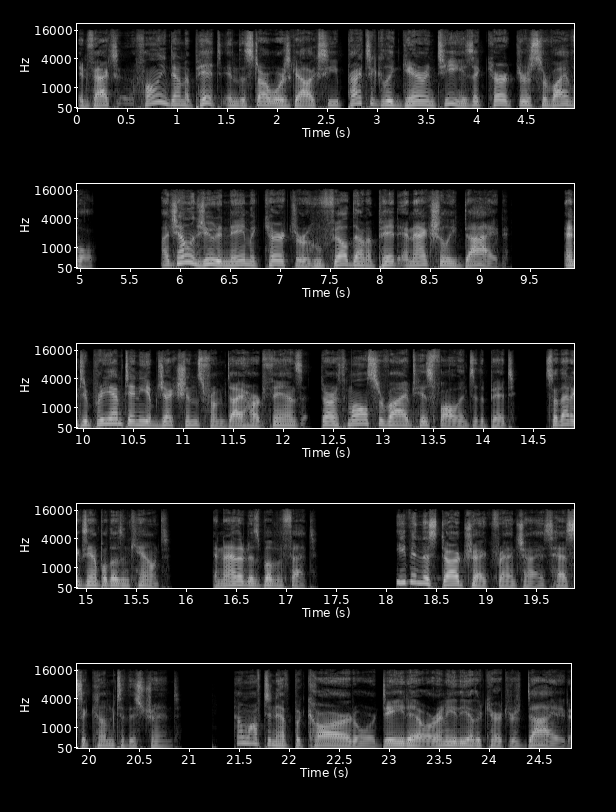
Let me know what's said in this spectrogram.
In fact, falling down a pit in the Star Wars galaxy practically guarantees a character's survival. I challenge you to name a character who fell down a pit and actually died. And to preempt any objections from die-hard fans, Darth Maul survived his fall into the pit, so that example doesn't count, and neither does Boba Fett. Even the Star Trek franchise has succumbed to this trend. How often have Picard or Data or any of the other characters died,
